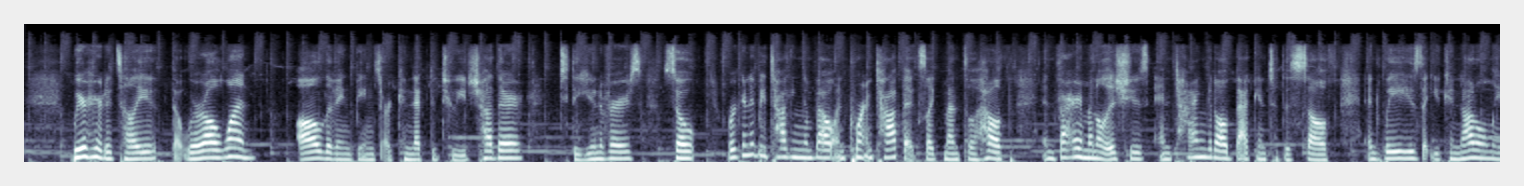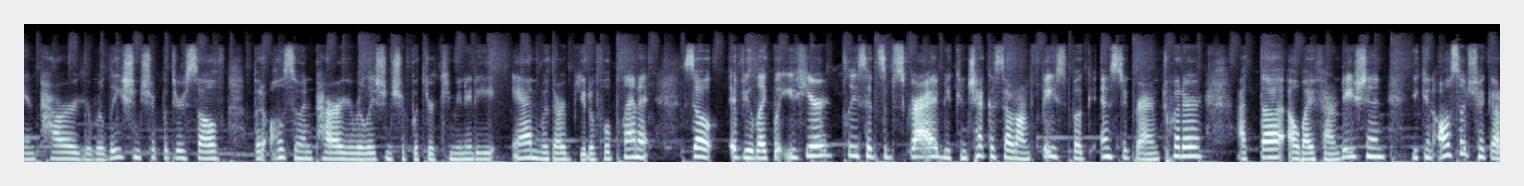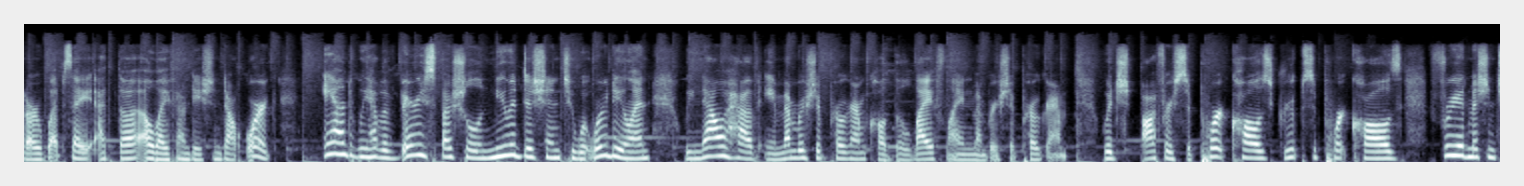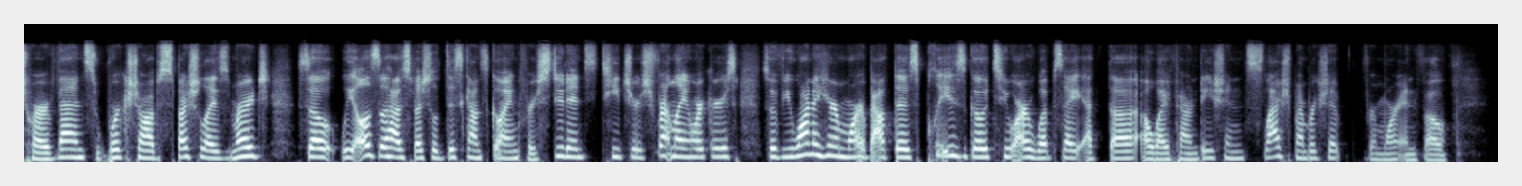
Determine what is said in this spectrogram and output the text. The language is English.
We're here to tell you that we're all one. All living beings are connected to each other to the universe. So, we're going to be talking about important topics like mental health, environmental issues, and tying it all back into the self and ways that you can not only empower your relationship with yourself, but also empower your relationship with your community and with our beautiful planet. So, if you like what you hear, please hit subscribe. You can check us out on Facebook, Instagram, Twitter at the LY Foundation. You can also check out our website at thelyfoundation.org. And we have a very special new addition to what we're doing. We now have a membership program called the Lifeline Membership Program, which offers support calls, group support calls, free admission to our events, workshops, specialized merch. So we also have special discounts going for students, teachers, frontline workers. So if you want to hear more about this, please go to our website at the LY Foundation slash membership for more info.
